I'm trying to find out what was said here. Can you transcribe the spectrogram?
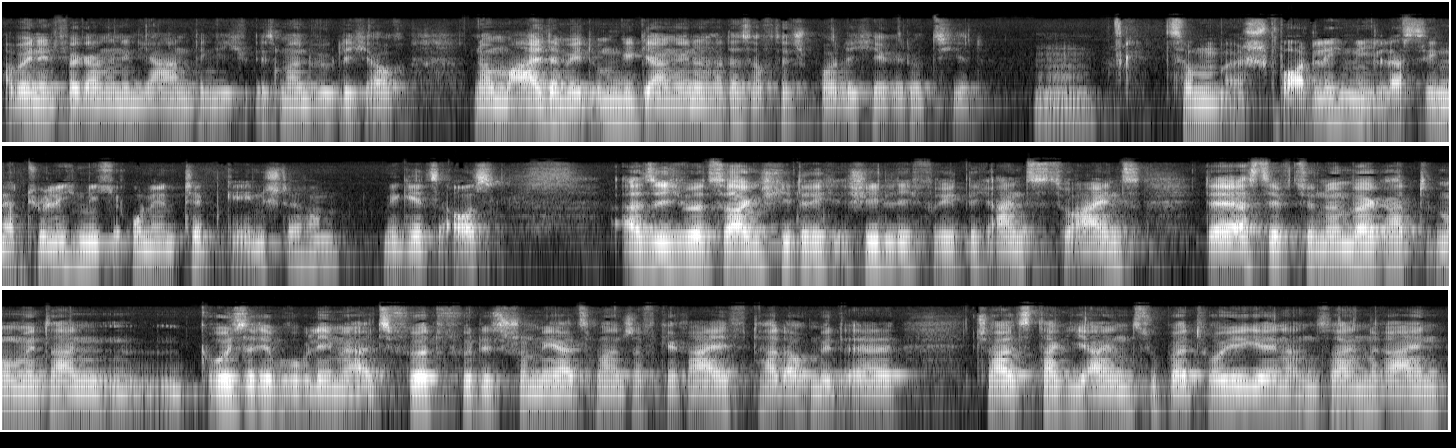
Aber in den vergangenen Jahren, denke ich, ist man wirklich auch normal damit umgegangen und hat das auf das Sportliche reduziert. Hm. Zum Sportlichen, ich lasse dich natürlich nicht ohne einen Tipp gehen, Stefan. Wie geht's aus? Also ich würde sagen, schiedlich, schiedlich, friedlich 1 zu 1. Der erste FC Nürnberg hat momentan größere Probleme als Fürth. Fürth ist schon mehr als Mannschaft gereift, hat auch mit äh, Charles Taggi einen super Torjäger an seinen Reihen.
